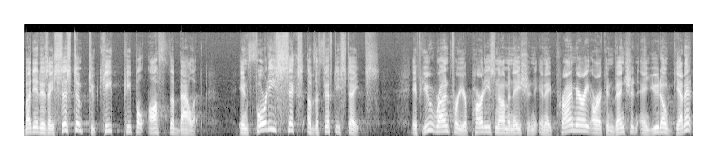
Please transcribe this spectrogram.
but it is a system to keep people off the ballot. In 46 of the 50 states, if you run for your party's nomination in a primary or a convention and you don't get it,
